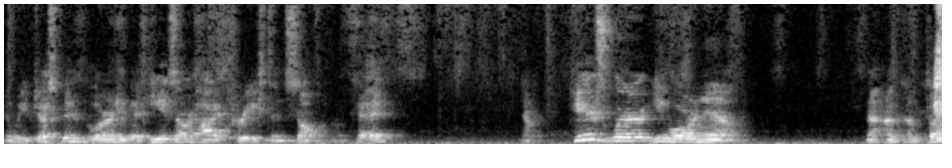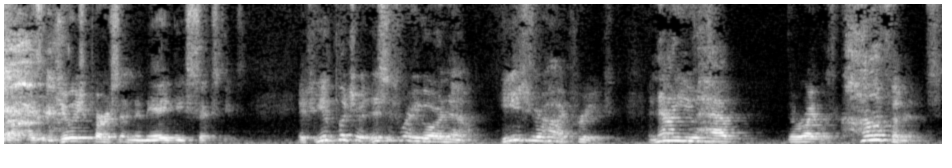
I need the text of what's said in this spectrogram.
And we've just been learning that he is our high priest and so on, okay? Now, here's where you are now. Now, I'm, I'm talking about as a Jewish person in the AD 60s. If you put your, this is where you are now. He's your high priest. And now you have the right with confidence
